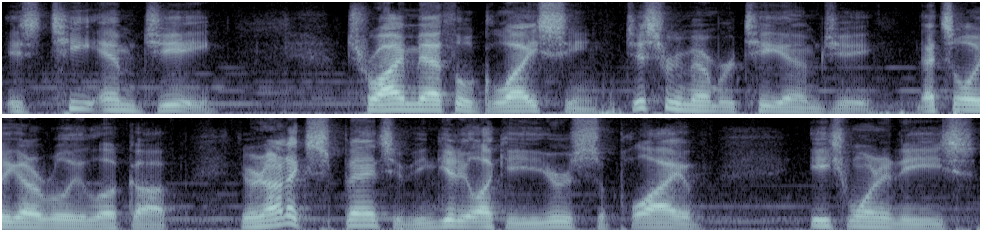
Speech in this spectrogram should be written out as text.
is TMG, trimethylglycine. Just remember TMG. That's all you got to really look up. They're not expensive. You can get like a year's supply of each one of these,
